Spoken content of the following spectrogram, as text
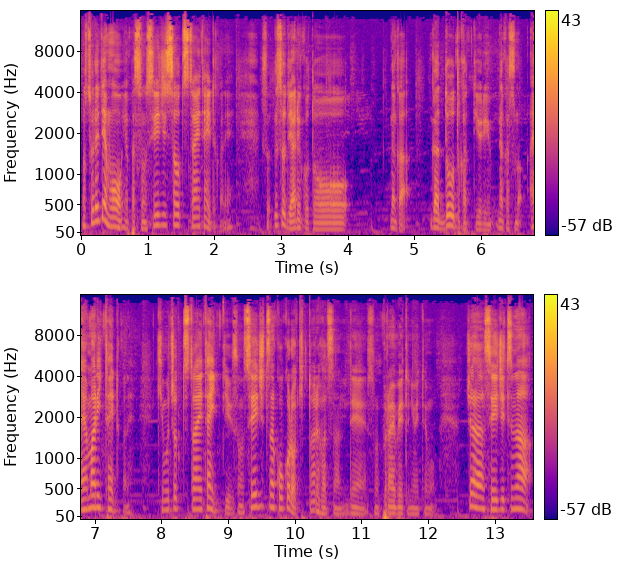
まあ、それでも、やっぱその誠実さを伝えたいとかね、嘘であることを、なんか、がどうとかっていうより、なんかその謝りたいとかね、気持ちを伝えたいっていう、その誠実な心はきっとあるはずなんで、そのプライベートにおいても。じゃあ、誠実な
